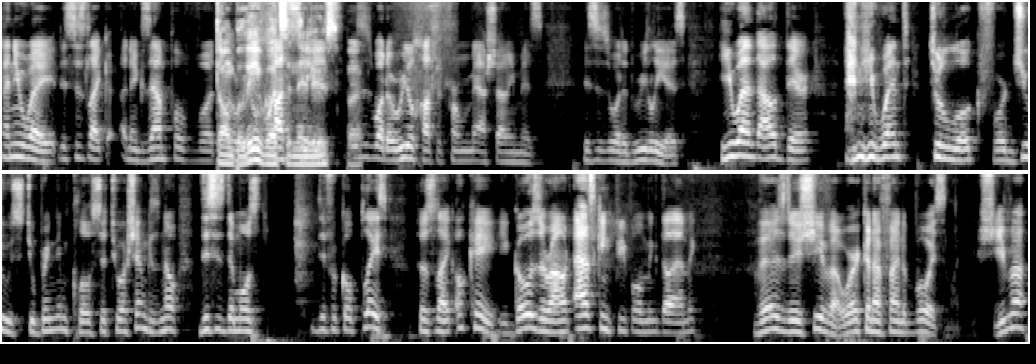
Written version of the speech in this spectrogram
anyway, this is like an example of what Don't believe what's in the news, Is. but- This is what a real chassid from Mea Sharim is. This is what it really is. He went out there and he went to look for Jews to bring them closer to Hashem because no, this is the most difficult place. So it's like, okay, he goes around asking people in Migdal Emek, where's the yeshiva? Where can I find the boys? I'm like, yeshiva?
